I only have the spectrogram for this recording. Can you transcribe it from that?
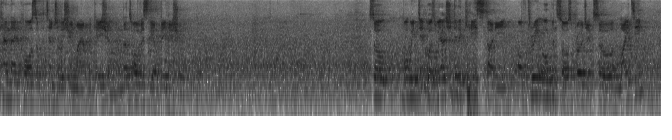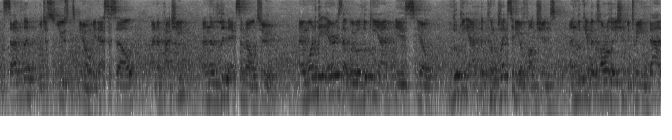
can that cause a potential issue in my application? And that's obviously a big issue. So what we did was we actually did a case study of three open source projects. So Lighty, zlib, which is used you know, in SSL and Apache, and then libxml2. And one of the areas that we were looking at is you know, looking at the complexity of functions and looking at the correlation between that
